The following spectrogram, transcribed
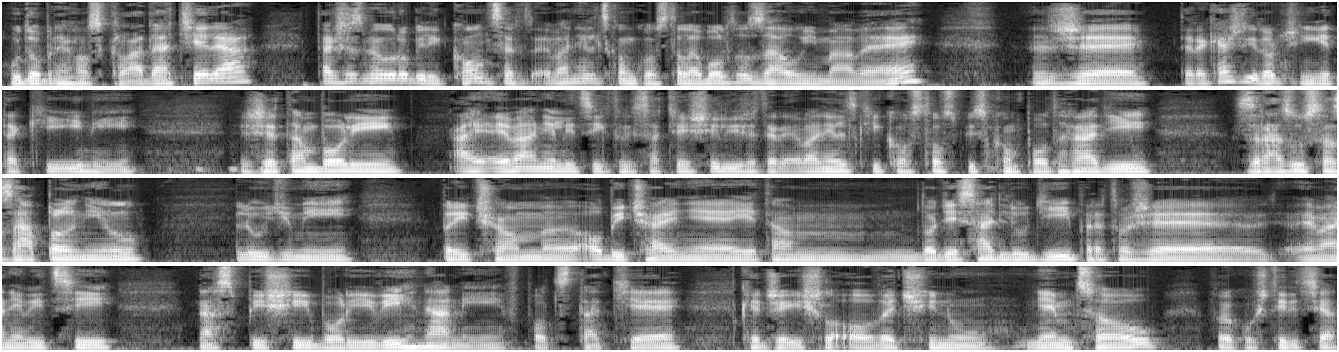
hudobného skladateľa. Takže sme urobili koncert v Evangelickom kostele, bolo to zaujímavé, že teda každý ročník je taký iný, že tam boli aj evanelici, ktorí sa tešili, že ten evangelický kostol v Spiskom podhradí zrazu sa zaplnil ľuďmi, pričom obyčajne je tam do 10 ľudí, pretože evanelici na Spiši boli vyhnaní v podstate, keďže išlo o väčšinu Nemcov. V roku 46.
